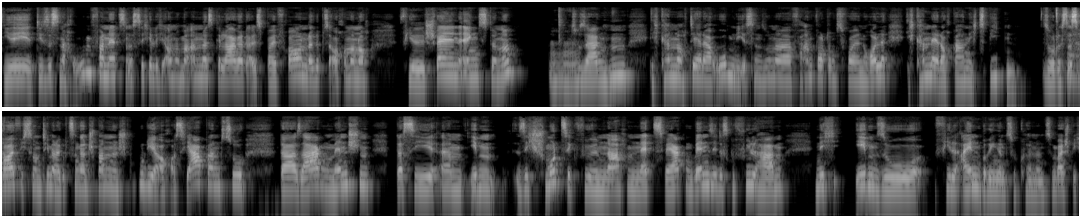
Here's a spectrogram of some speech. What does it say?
die, dieses nach oben vernetzen ist sicherlich auch nochmal anders gelagert als bei Frauen. Da gibt es auch immer noch viel Schwellenängste, ne? Mhm. Zu sagen, hm, ich kann doch der da oben, die ist in so einer verantwortungsvollen Rolle, ich kann der doch gar nichts bieten. So, das ja. ist häufig so ein Thema. Da gibt es eine ganz spannende Studie auch aus Japan zu. Da sagen Menschen, dass sie ähm, eben sich schmutzig fühlen nach dem Netzwerken, wenn sie das Gefühl haben, nicht ebenso viel einbringen zu können, zum Beispiel,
